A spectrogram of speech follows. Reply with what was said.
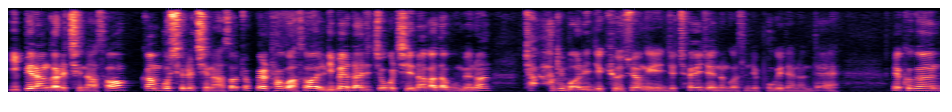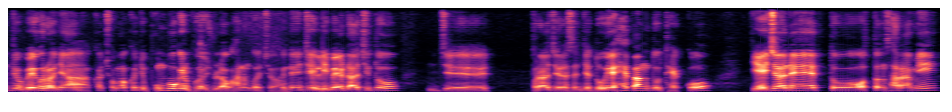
이삐란가를 지나서 깜부시를 지나서 쪽배를 타고 와서 리베다지 쪽을 지나가다 보면은 저기 멀리 이제 교수형이 이제 처해져 있는 것을 이제 보게 되는데 그건 이제 왜 그러냐? 그러니까 저만큼 이제 본보기를 보여주려고 하는 거죠. 근데 이제 리베라지도 이제 브라질에서 이제 노예 해방도 됐고 예전에 또 어떤 사람이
